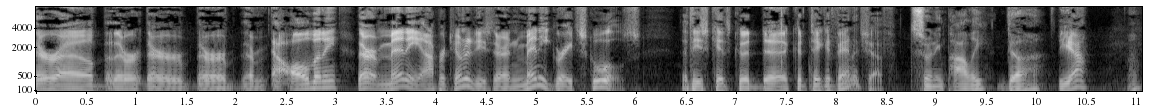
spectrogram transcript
There, uh, there, there, there, there. Albany. There are many opportunities there, and many great schools that these kids could uh, could take advantage of. SUNY Poly, duh. Yeah, well,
